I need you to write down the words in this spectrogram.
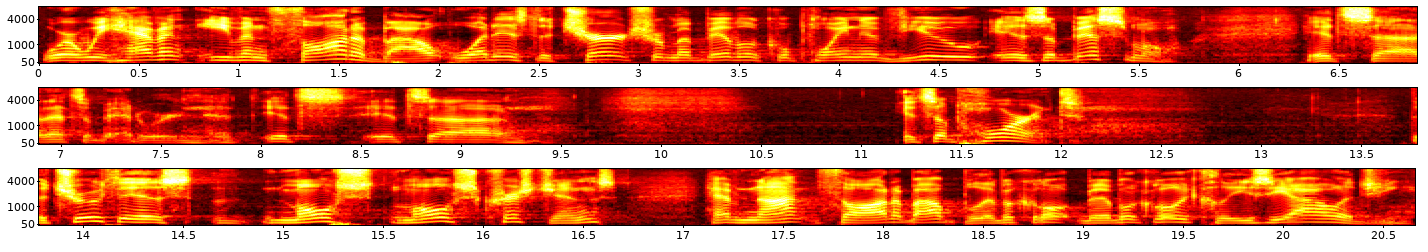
where we haven't even thought about what is the church from a biblical point of view, is abysmal. It's uh, that's a bad word. It's it's uh, it's abhorrent. The truth is, most most Christians have not thought about biblical biblical ecclesiology.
